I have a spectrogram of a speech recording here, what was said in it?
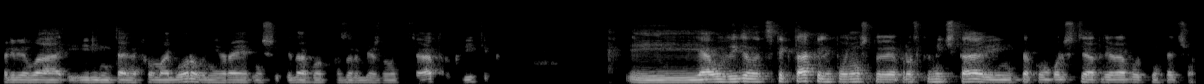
привела Ирина Витальевна Холмогорова, невероятнейший педагог по зарубежному театру, критик. И я увидел этот спектакль и понял, что я просто мечтаю и ни в каком больше театре работать не хочу.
